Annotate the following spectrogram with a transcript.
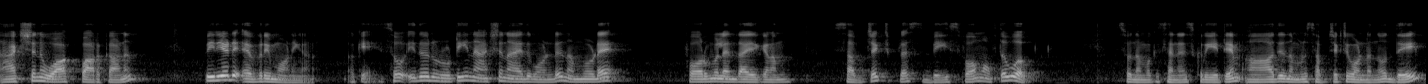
ആക്ഷൻ വാക്ക് പാർക്കാണ് പീരിയഡ് എവറി മോർണിംഗ് ആണ്. ഓക്കെ സോ ഇതൊരു റുട്ടീൻ ആക്ഷൻ ആയതുകൊണ്ട് നമ്മുടെ ഫോർമുല എന്തായിരിക്കണം? Subject plus base form of the verb so നമുക്ക് സെന്റൻസ് ക്രിയേറ്റ് ചെയ്യാം. ആദ്യം നമ്മൾ സബ്ജക്റ്റ് കൊണ്ടുവന്നു. ദേ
